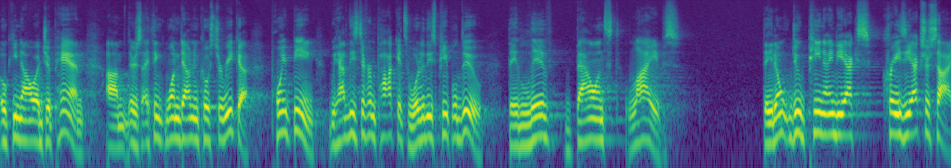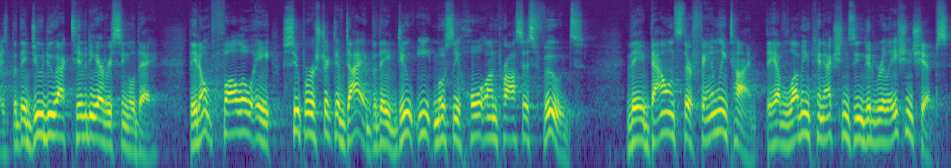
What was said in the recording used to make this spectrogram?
Okinawa, Japan. Um, there's, I think, one down in Costa Rica. Point being, we have these different pockets. What do these people do? They live balanced lives. They don't do P90X crazy exercise, but they do do activity every single day. They don't follow a super restrictive diet, but they do eat mostly whole unprocessed foods. They balance their family time. They have loving connections and good relationships.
